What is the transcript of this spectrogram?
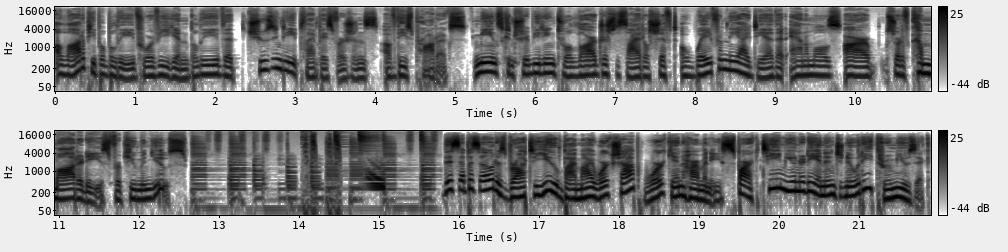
a lot of people believe who are vegan believe that choosing to eat plant-based versions of these products means contributing to a larger societal shift away from the idea that animals are sort of commodities for human use. This episode is brought to you by my workshop, Work in Harmony Spark Team Unity and Ingenuity through Music.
